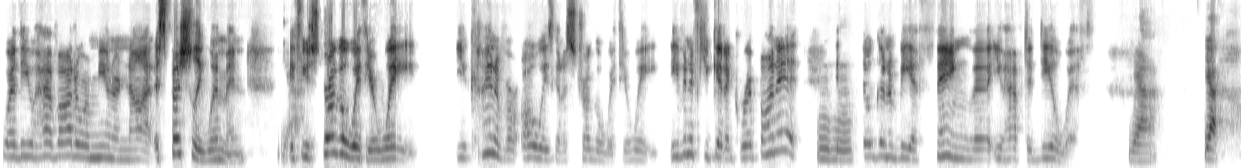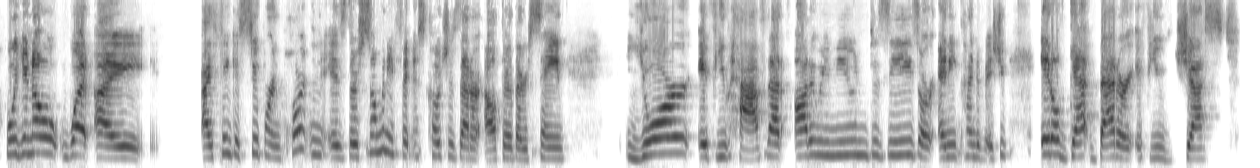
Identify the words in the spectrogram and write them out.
whether you have autoimmune or not especially women yeah. if you struggle with your weight you kind of are always going to struggle with your weight even if you get a grip on it mm-hmm. it's still going to be a thing that you have to deal with yeah yeah well you know what i I think is super important is there's so many fitness coaches that are out there that are saying your if you have that autoimmune disease or any kind of issue, it'll get better if you just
